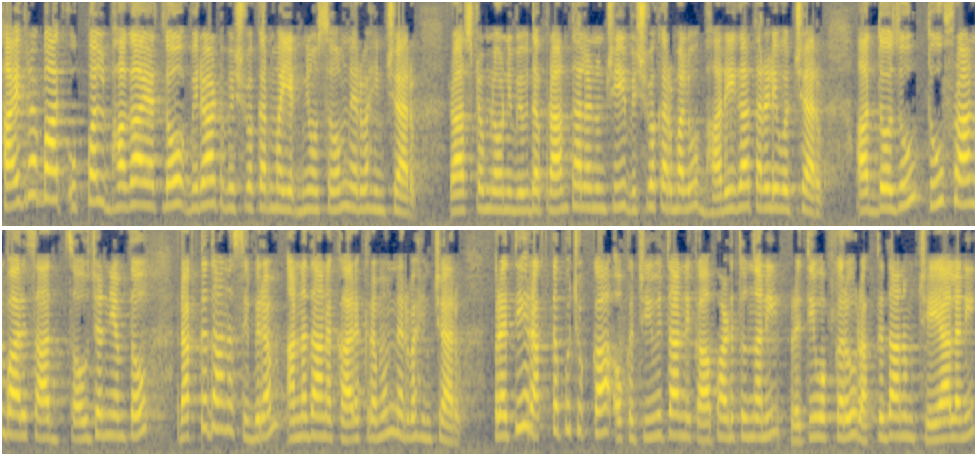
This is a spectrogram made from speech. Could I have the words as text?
హైదరాబాద్ ఉప్పల్ భగాయత్లో విరాట్ విశ్వకర్మ యజ్ఞోత్సవం నిర్వహించారు. రాష్ట్రంలోని వివిధ ప్రాంతాల నుంచి విశ్వకర్మలు భారీగా తరలివచ్చారు. అద్దోజు తూఫ్రాన్ వారి సౌజన్యంతో రక్తదాన శిబిరం అన్నదాన కార్యక్రమం నిర్వహించారు. ప్రతి రక్తపు చుక్క ఒక జీవితాన్ని కాపాడుతుందని ప్రతి ఒక్కరూ రక్తదానం చేయాలని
